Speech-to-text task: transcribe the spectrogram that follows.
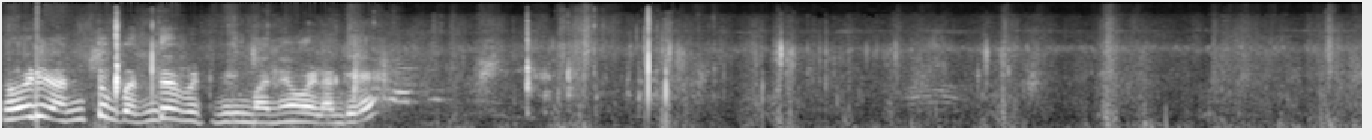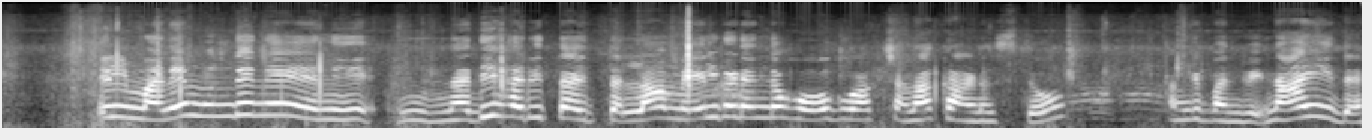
ನೋಡಿ, ಅಂತೂ ಬಂದೇ ಬಿಟ್ವಿ ಮನೆ ಒಳಗೆ. ಇಲ್ಲಿ ಮನೆ ಮುಂದೆನೇ ನದಿ ಹರಿತಾ ಇತ್ತಲ್ಲ, ಮೇಲ್ಗಡೆಯಿಂದ ಹೋಗುವಾಗ ಚೆನ್ನಾಗಿ ಕಾಣಿಸ್ತು. ಹಂಗೆ ಬಂದ್ವಿ. ನಾಯಿ ಇದೆ.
